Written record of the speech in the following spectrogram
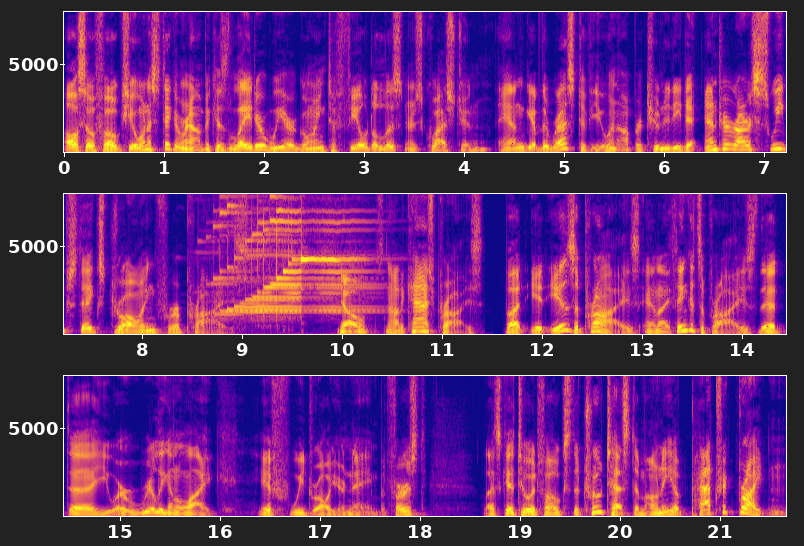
Also, folks, you want to stick around because later we are going to field a listener's question and give the rest of you an opportunity to enter our sweepstakes drawing for a prize. No, it's not a cash prize, but it is a prize, and I think it's a prize that uh, you are really going to like if we draw your name. But first, let's get to it, folks. The true testimony of Patrick Brighton.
